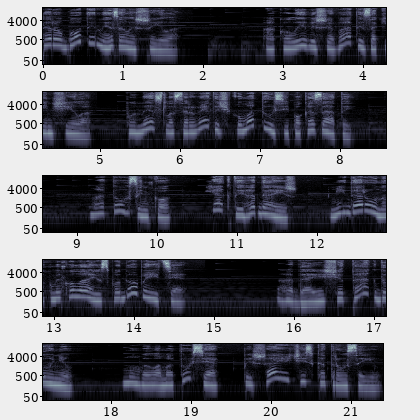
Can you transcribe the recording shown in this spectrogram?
та роботи не залишила. А коли вишивати закінчила, понесла серветочку матусі показати. Матусенько, як ти гадаєш, мій дарунок Миколаю сподобається? Гадаю, що так, доню, мовила матуся, пишаючись катрусею.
